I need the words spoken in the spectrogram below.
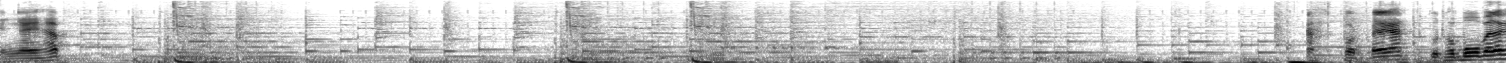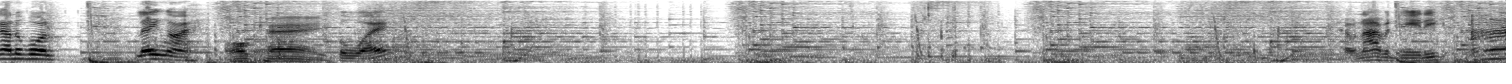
ยังไงครับ อะ กดไปแล้วกัน กดเทอร์โบไปแล้วกันทุกคน เร่งหน่อย Okay. สวย แถวหน้าเป็น A ดิ อ่า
